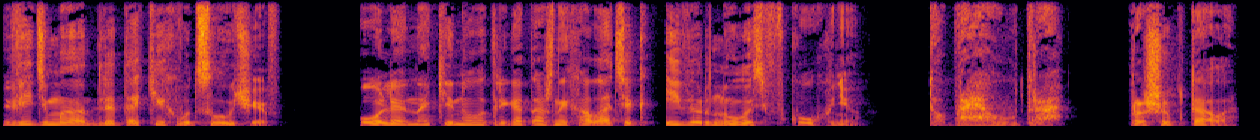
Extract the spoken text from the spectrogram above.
Видимо, для таких вот случаев. Оля накинула трикотажный халатик и вернулась в кухню. «Доброе утро», – прошептала.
